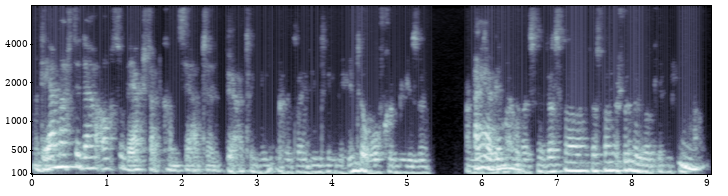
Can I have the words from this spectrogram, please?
Und der machte da auch so Werkstattkonzerte. Der hatte also seinen Hinter- eine Hinterhofremise. Ah ja, genau. Das war, das war eine schöne Location.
